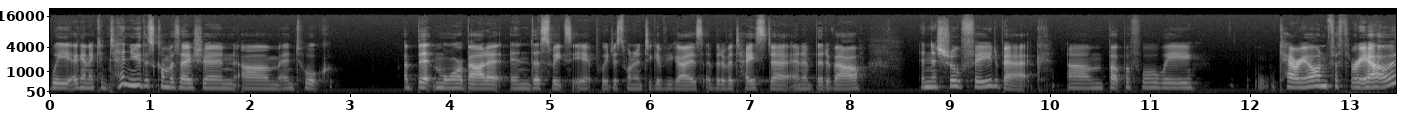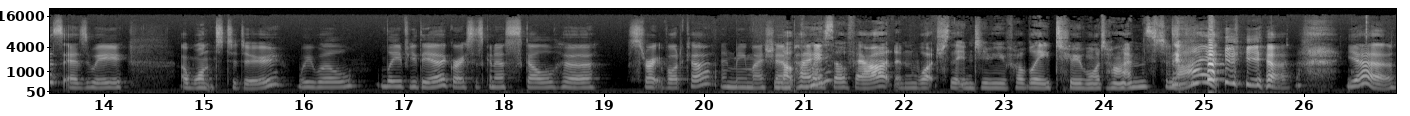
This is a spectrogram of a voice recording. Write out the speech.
we are going to continue this conversation um, and talk a bit more about it in this week's ep. We just wanted to give you guys a bit of a taster and a bit of our initial feedback. Um, but before we carry on for three hours, as we want to do, we will leave you there. Grace is going to scull her straight vodka and me my champagne. Knock myself out and watch the interview probably two more times tonight. yeah. Yeah.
